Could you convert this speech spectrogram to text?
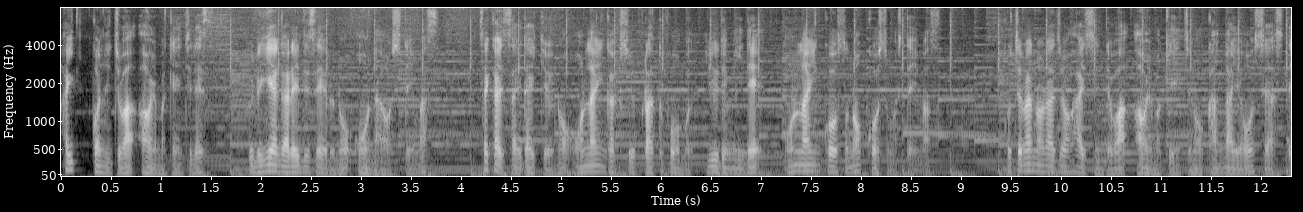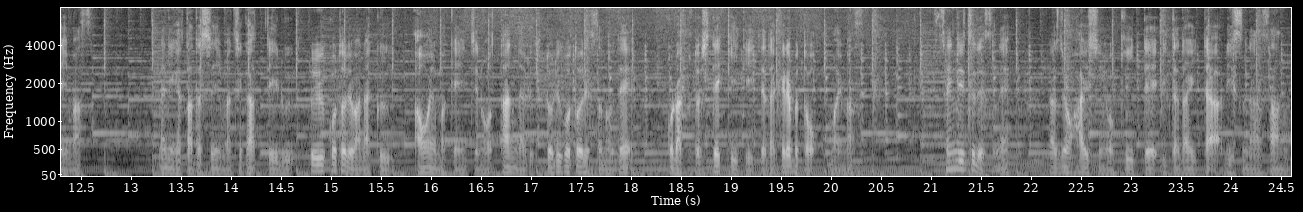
はい、こんにちは。青山健一です。古着屋ガレージセールのオーナーをしています。世界最大級のオンライン学習プラットフォーム、ユーデミーでオンラインコースの講師もしています。こちらのラジオ配信では、青山健一の考えをシェアしています。何が正しい、間違っているということではなく、青山健一の単なる独り言ですので、娯楽として聞いていただければと思います。先日ですね、ラジオ配信を聞いていただいたリスナーさん、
